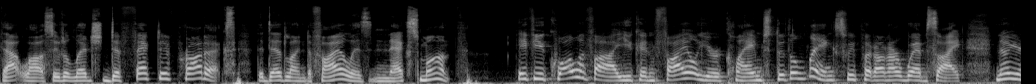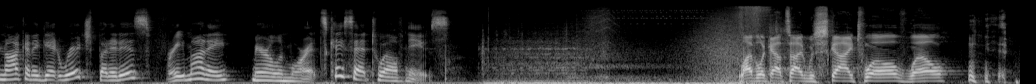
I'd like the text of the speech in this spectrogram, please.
That lawsuit alleged defective products. The deadline to file is next month. If you qualify, you can file your claims through the links we put on our website. No, you're not going to get rich, but it is free money. Marilyn Moritz, KSAT 12 News. Live look outside with Sky 12. Well,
